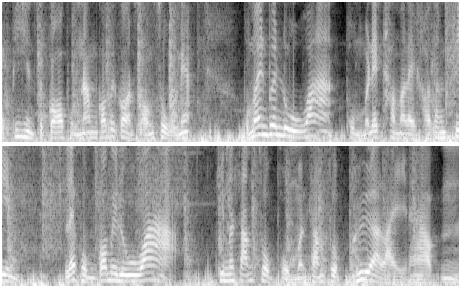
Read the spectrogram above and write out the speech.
กที่เห็นสกอร์ผมนำเขาไปก่อน2 0เนี่ย ผมให้เพื่อนดูว่าผมไม่ได้ทำอะไรเขาทั้งสิ้น และผมก็ไม่รู้ว่าที่มันซ้ำศพผมมันซ้ำศพเพื่ออะไรนะครับ อืม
